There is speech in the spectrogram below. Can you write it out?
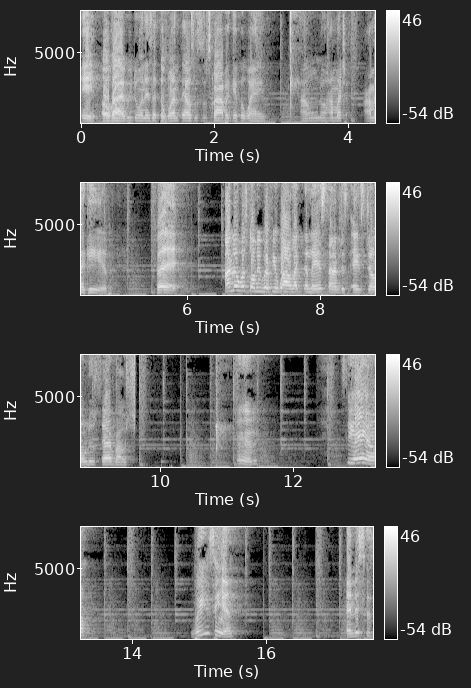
it. Okay, we doing this at the 1,000 subscriber giveaway. I don't know how much I'm gonna give, but I know it's gonna be worth your while. Like the last time, just ask Joan Lucero. Mm. Yeah, we's here, and this is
